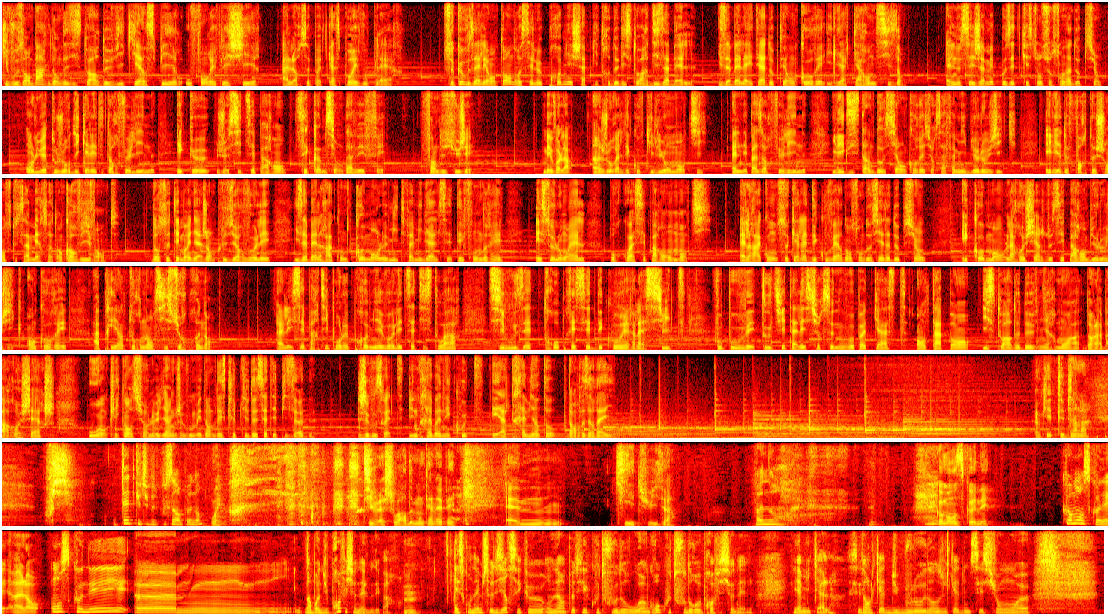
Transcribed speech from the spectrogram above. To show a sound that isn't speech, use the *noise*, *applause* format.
qui vous embarquent dans des histoires de vie qui inspirent ou font réfléchir, alors ce podcast pourrait vous plaire. Ce que vous allez entendre, c'est le premier chapitre de l'histoire d'Isabelle. Isabelle a été adoptée en Corée il y a 46 ans. Elle ne s'est jamais posé de questions sur son adoption. On lui a toujours dit qu'elle était orpheline et que, je cite ses parents, c'est comme si on t'avait fait. Fin du sujet. Mais voilà, un jour elle découvre qu'ils lui ont menti. Elle n'est pas orpheline, il existe un dossier en Corée sur sa famille biologique, et il y a de fortes chances que sa mère soit encore vivante. Dans ce témoignage en plusieurs volets, Isabelle raconte comment le mythe familial s'est effondré et selon elle, pourquoi ses parents ont menti. Elle raconte ce qu'elle a découvert dans son dossier d'adoption et comment la recherche de ses parents biologiques en Corée a pris un tournant si surprenant. Allez, c'est parti pour le premier volet de cette histoire. Si vous êtes trop pressé de découvrir la suite, vous pouvez tout de suite aller sur ce nouveau podcast en tapant Histoire de devenir moi dans la barre recherche ou en cliquant sur le lien que je vous mets dans le descriptif de cet épisode. Je vous souhaite une très bonne écoute et à très bientôt dans vos oreilles. Ok, t'es bien là? Oui. Peut-être que tu peux te pousser un peu, non? Ouais. *laughs* tu vas choir de mon canapé. Euh, qui es-tu, Isa? Oh non. Comment on se connaît? Comment on se connaît? Alors, on se connaît euh, d'un point de vue professionnel au départ. Hmm. Et ce qu'on aime se dire, c'est qu'on est un petit coup de foudre ou un gros coup de foudre professionnel et amical. C'est dans le cadre du boulot, dans le cadre d'une session euh,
